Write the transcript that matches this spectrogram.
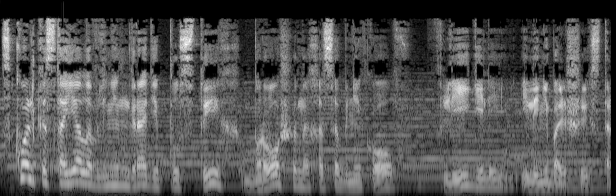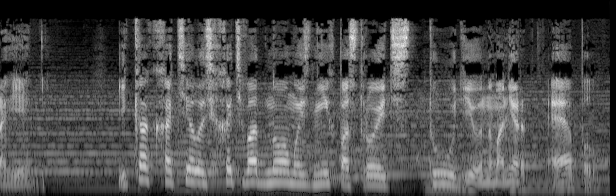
Сколько стояло в Ленинграде пустых, брошенных особняков, флигелей или небольших строений. И как хотелось хоть в одном из них построить студию на манер Apple –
